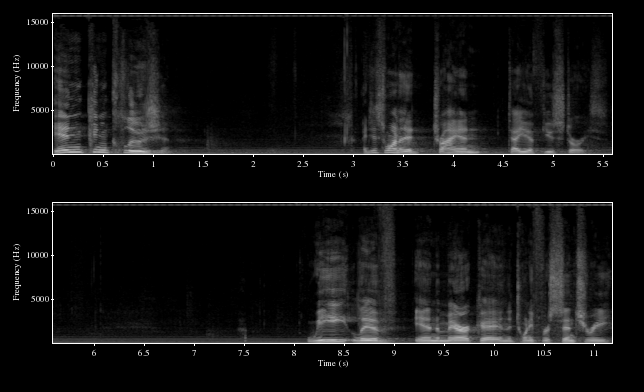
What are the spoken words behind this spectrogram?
in conclusion, I just wanted to try and tell you a few stories. We live in America in the 21st century.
